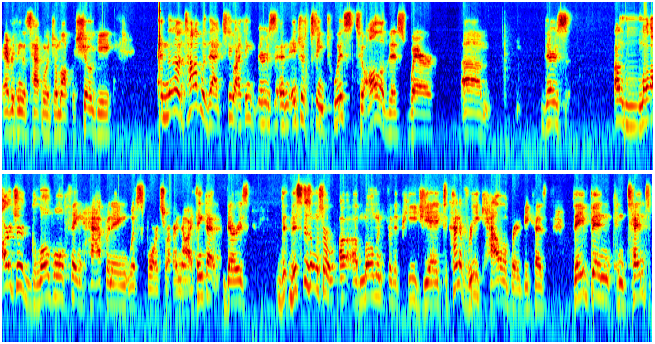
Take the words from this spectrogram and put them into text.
everything that's happened with Jamal Khashoggi, and then on top of that too, I think there's an interesting twist to all of this where um, there's a larger global thing happening with sports right now. I think that there is th- this is almost a, a moment for the PGA to kind of recalibrate because they've been content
